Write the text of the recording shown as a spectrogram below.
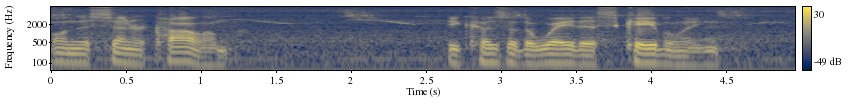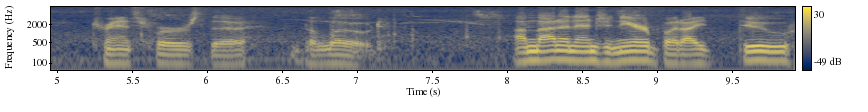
on the center column because of the way this cabling transfers the the load. I'm not an engineer but I do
